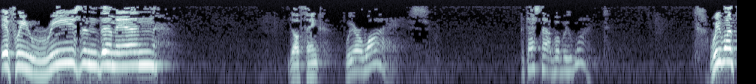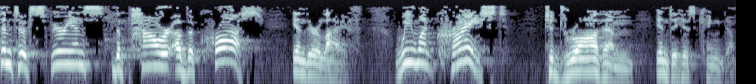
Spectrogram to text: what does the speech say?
If we reason them in, they'll think we are wise. But that's not what we want. We want them to experience the power of the cross in their life. We want Christ to draw them into his kingdom.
